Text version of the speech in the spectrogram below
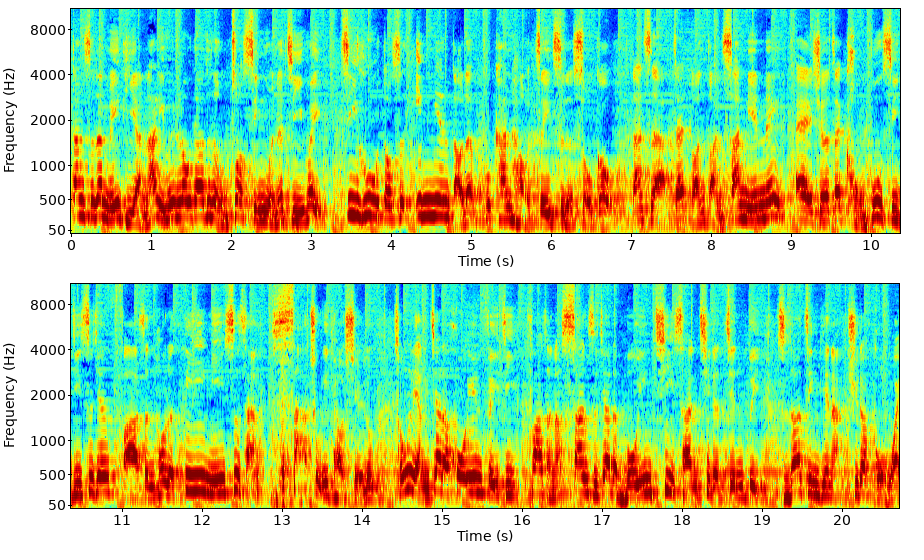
当时的媒体啊哪里会漏掉这种做新闻的机会？几乎都是一面倒的不看好这一次的收购。但是啊，在短短三年内，Air 在恐怖袭击事件发生后的低迷市场杀出一条血路，从两架的货运飞机发展到三十架的波音七三七的舰队，直到今天啊，去到国外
